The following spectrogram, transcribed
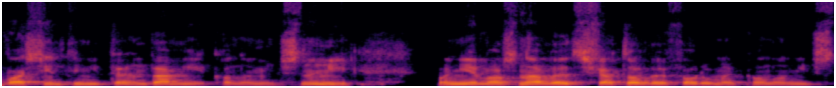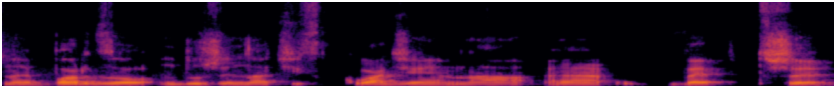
właśnie tymi trendami ekonomicznymi, ponieważ nawet Światowe Forum Ekonomiczne bardzo duży nacisk kładzie na e, Web3,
